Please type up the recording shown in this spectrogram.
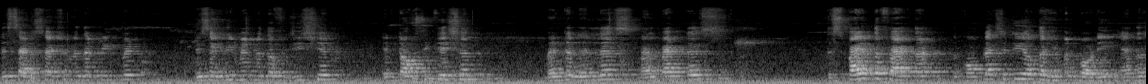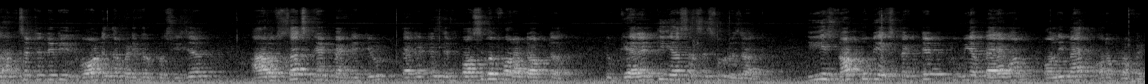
dissatisfaction with the treatment, disagreement with the physician, intoxication, mental illness, malpractice, Despite the fact that the complexity of the human body and the uncertainty involved in the medical procedure are of such great magnitude that it is impossible for a doctor to guarantee a successful result. He is not to be expected to be a paragon, polymath, or a prophet.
